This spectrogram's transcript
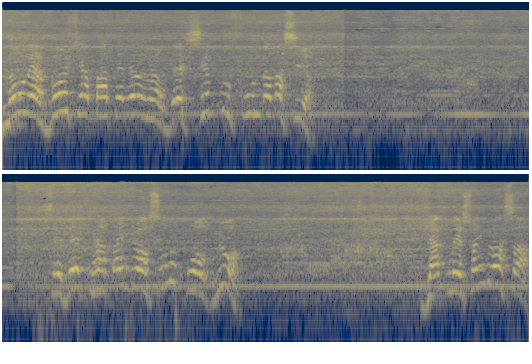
Não levante a batedeira não, deixe sempre no fundo da bacia. Você vê que já está engrossando um pouco, viu? Já começou a engrossar.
